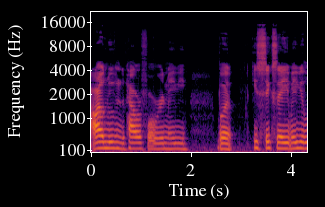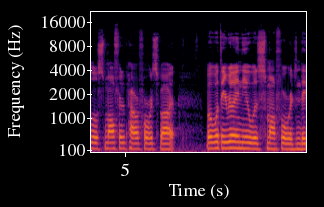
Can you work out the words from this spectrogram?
I would move him to power forward maybe, but he's six eight, maybe a little small for the power forward spot. But what they really needed was small forwards, and they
